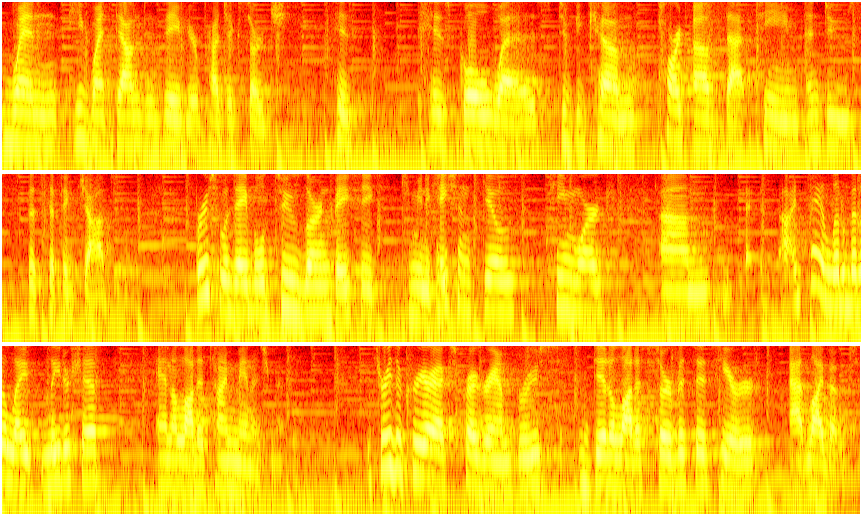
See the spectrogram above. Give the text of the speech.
When he went down to Xavier Project Search, his, his goal was to become part of that team and do specific jobs. Bruce was able to learn basic communication skills, teamwork, um, I'd say a little bit of leadership and a lot of time management. Through the Career X program, Bruce did a lot of services here at Live Oaks.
